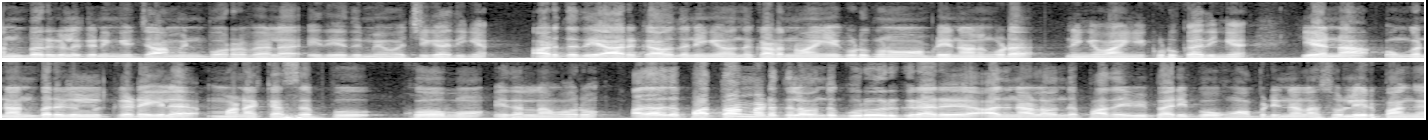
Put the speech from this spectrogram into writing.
நண்பர்களுக்கு நீங்கள் ஜாமீன் போடுற வேலை இது எதுவுமே வச்சுக்காதீங்க. அடுத்தது யாருக்காவது நீங்கள் வந்து கடன் வாங்கி கொடுக்கணும் அப்படின்னாலும் கூட நீங்கள் வாங்கி கொடுக்காதீங்க. ஏன்னா உங்கள் நண்பர்களுக்கு இடையில் மனக்கசப்பு கோபம் இதெல்லாம் வரும். அதாவது பத்தாம் இடத்துல வந்து குரு இருக்கிறாரு அதனால வந்து பதவி பறி போகும் அப்படின்னலாம் சொல்லியிருப்பாங்க.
